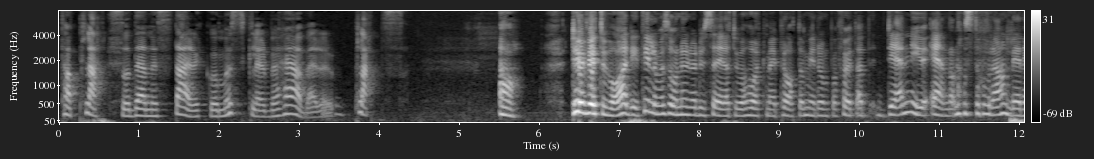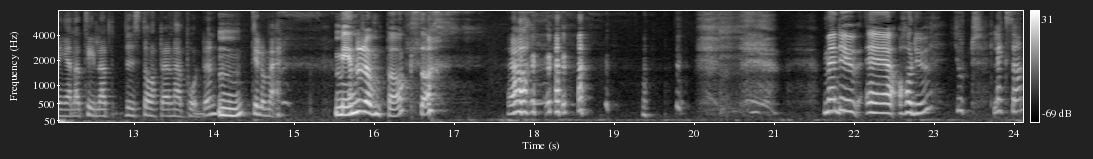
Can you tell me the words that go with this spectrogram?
ta plats och den är stark och muskler behöver plats. Ja. Du, vet du vad? Det är till och med så nu när du säger att du har hört mig prata om min rumpa förut, att den är ju en av de stora anledningarna till att vi startar den här podden. Mm. Till och med. Min rumpa också. Ja. Men du, eh, har du gjort läxan?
